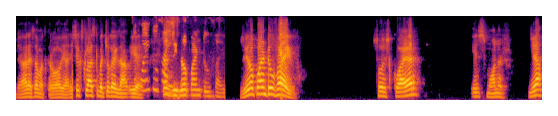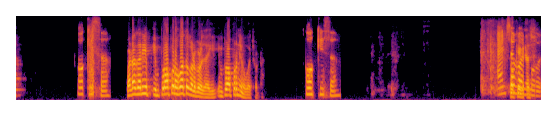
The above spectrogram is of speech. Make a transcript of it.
यार ऐसा मत करवाओ यार। सिक्स क्लास के बच्चों का एग्ज़ाम ये है। Sir, 0.25. 0.25 so square is smaller या Okay, sir. बट अगर ये इम्प्रॉपर होगा तो गड़बड़ हो जाएगी इम्प्रॉपर नहीं होगा छोटा Okay, sir. And sir, Okay, one guys. more.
